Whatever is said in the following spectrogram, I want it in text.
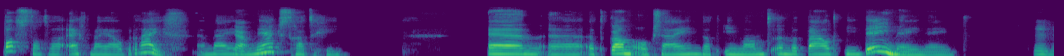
past dat wel echt bij jouw bedrijf en bij je Ja. merkstrategie? En het kan ook zijn dat iemand een bepaald idee meeneemt Mhm.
